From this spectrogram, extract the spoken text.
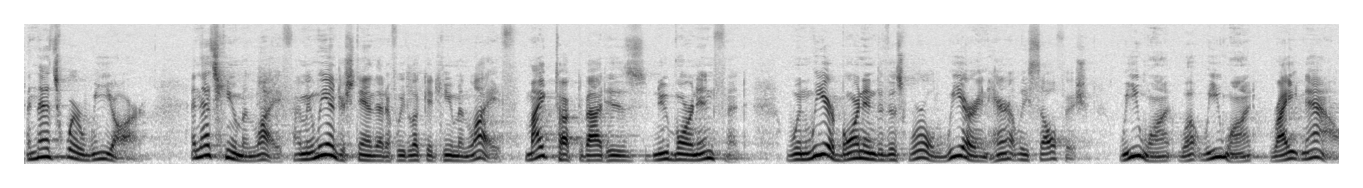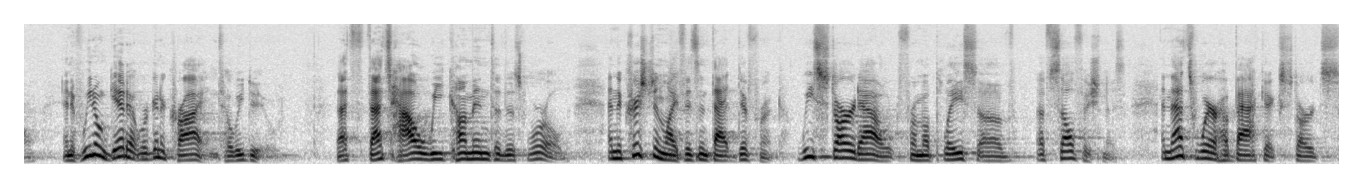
and that's where we are. And that's human life. I mean, we understand that if we look at human life. Mike talked about his newborn infant. When we are born into this world, we are inherently selfish. We want what we want right now. And if we don't get it, we're going to cry until we do. That's, that's how we come into this world. And the Christian life isn't that different. We start out from a place of, of selfishness. And that's where Habakkuk starts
